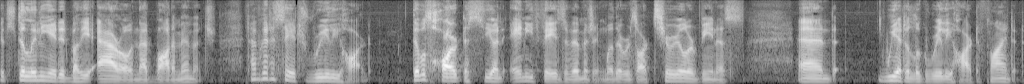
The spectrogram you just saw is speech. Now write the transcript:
It's delineated by the arrow in that bottom image. And I've got to say, it's really hard. That was hard to see on any phase of imaging, whether it was arterial or venous, and we had to look really hard to find it.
